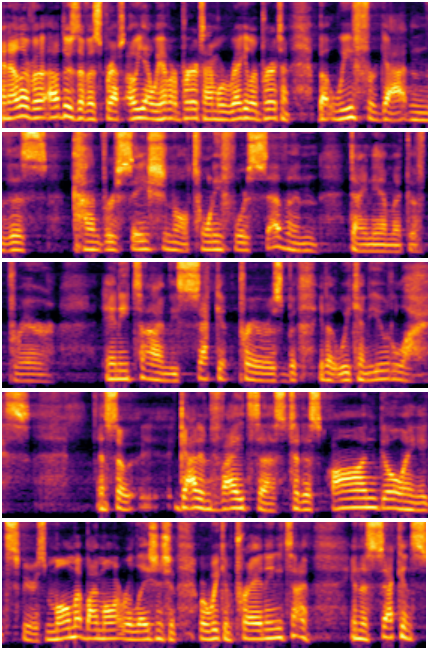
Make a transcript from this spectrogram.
And other, others of us, perhaps, oh yeah, we have our prayer time, we're regular prayer time, but we've forgotten this conversational 24 7 dynamic of prayer. Anytime, these second prayers, but you know, we can utilize. And so God invites us to this ongoing experience, moment by moment relationship where we can pray at any time in the seconds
